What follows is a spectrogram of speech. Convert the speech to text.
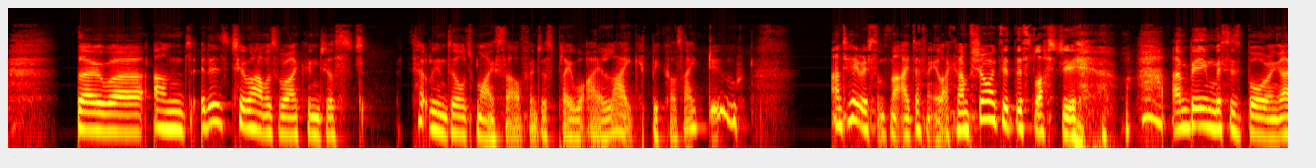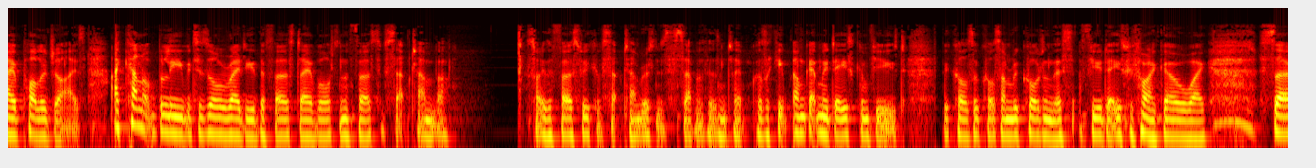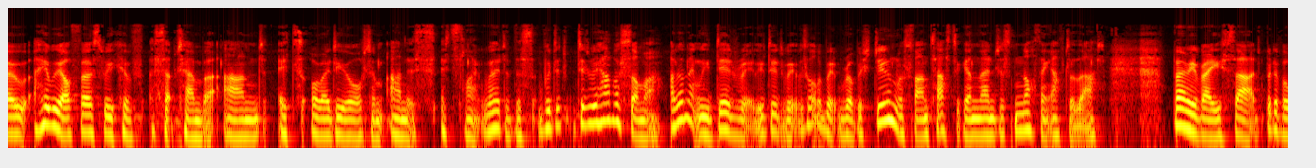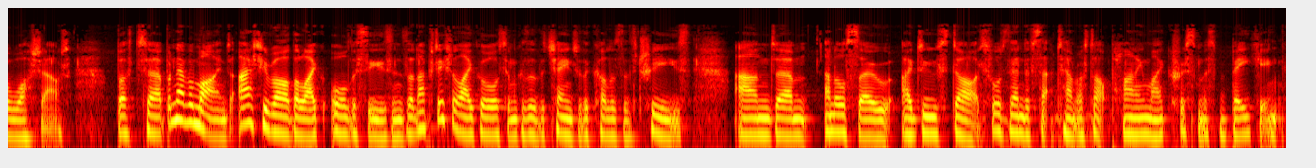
So, uh, and it is two hours where I can just totally indulge myself and just play what I like because I do. And here is something that I definitely like, and I'm sure I did this last year. I'm being Mrs. Boring, I apologise. I cannot believe it is already the first day of autumn, the 1st of September sorry, the first week of September, isn't it? the seventh, isn't it? Because I keep, I'm getting my days confused because, of course, I'm recording this a few days before I go away. So here we are, first week of September, and it's already autumn, and it's it's like, where did this? Did, did we have a summer? I don't think we did really, did we? It was all a bit rubbish. June was fantastic, and then just nothing after that. Very, very sad. Bit of a washout. But uh, but never mind. I actually rather like all the seasons, and I particularly like autumn because of the change of the colours of the trees, and um, and also I do start towards the end of September. I start planning my Christmas baking.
